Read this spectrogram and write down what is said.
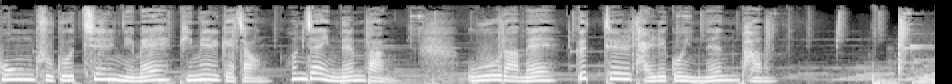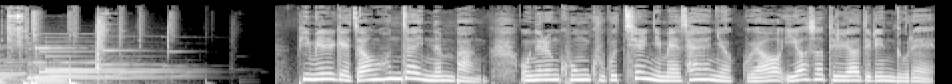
0997님의 비밀 계정, 혼자 있는 방, 우울함의 끝을 달리고 있는 밤. 비밀 계정 혼자 있는 방. 오늘은 0997님의 사연이었고요. 이어서 들려드린 노래.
